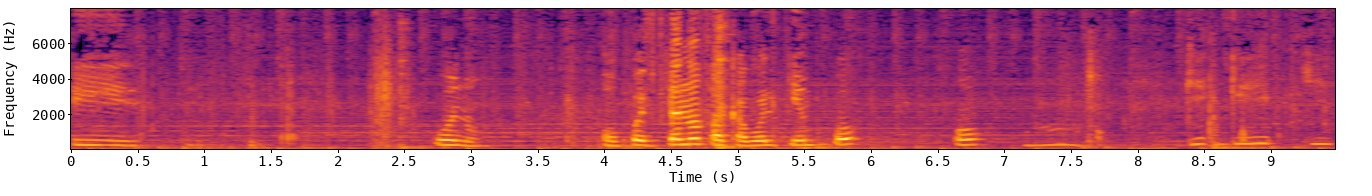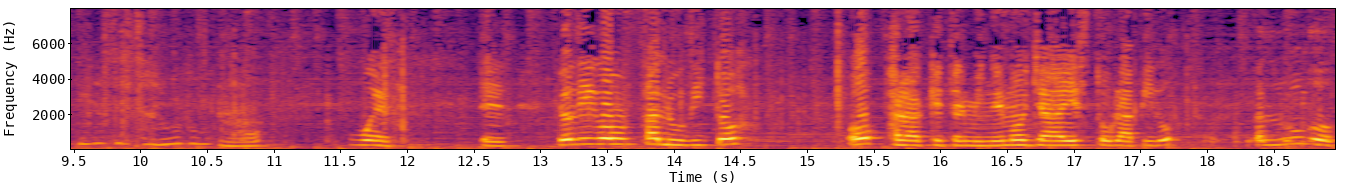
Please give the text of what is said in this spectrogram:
Y bueno, o pues ya nos acabó el tiempo. O ¿Qué, qué, qué digas el saludo? No, pues eh, yo digo un saludito o para que terminemos ya esto rápido. Saludos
